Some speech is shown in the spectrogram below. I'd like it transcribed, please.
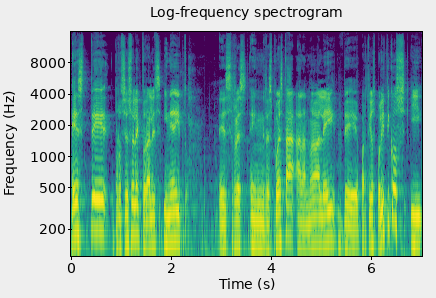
este proceso electoral es inédito es en respuesta a la nueva ley de partidos políticos y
